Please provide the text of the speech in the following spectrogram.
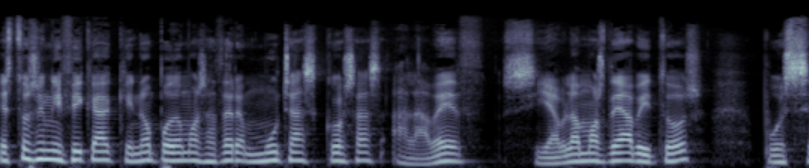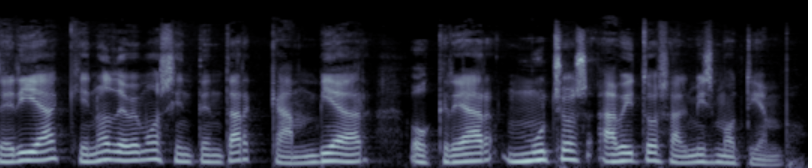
Esto significa que no podemos hacer muchas cosas a la vez. Si hablamos de hábitos, pues sería que no debemos intentar cambiar o crear muchos hábitos al mismo tiempo,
